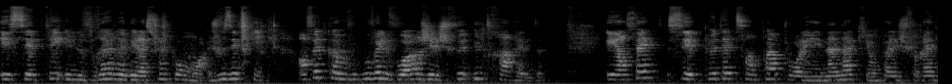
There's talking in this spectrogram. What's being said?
Et c'était une vraie révélation pour moi. Je vous explique. En fait, comme vous pouvez le voir, j'ai les cheveux ultra raides. Et en fait, c'est peut-être sympa pour les nanas qui n'ont pas les cheveux raides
